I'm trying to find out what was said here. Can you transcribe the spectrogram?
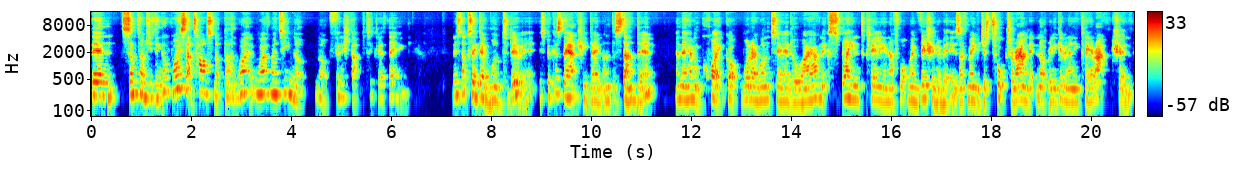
then sometimes you think, oh, why is that task not done? Why why have my team not not finished that particular thing? And it's not because they don't want to do it, it's because they actually don't understand it and they haven't quite got what I wanted, or I haven't explained clearly enough what my vision of it is. I've maybe just talked around it, not really given any clear action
